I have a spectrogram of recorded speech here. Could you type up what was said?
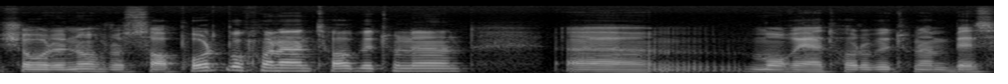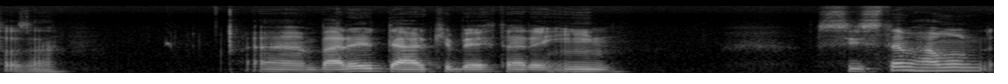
شماره نه رو ساپورت بکنن تا بتونن موقعیت ها رو بتونن بسازن. برای درک بهتر این سیستم همون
